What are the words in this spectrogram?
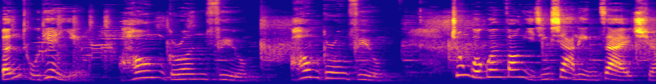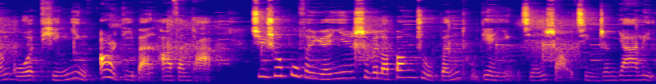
本土电影，homegrown film，homegrown film。中国官方已经下令在全国停映二 D 版《阿凡达》，据说部分原因是为了帮助本土电影减少竞争压力。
